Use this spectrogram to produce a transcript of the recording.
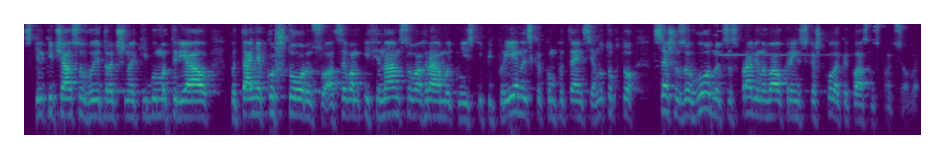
Скільки часу витрачено, який був матеріал, питання кошторису, а це вам і фінансова грамотність, і підприємницька компетенція. Ну тобто, все, що завгодно, це справді нова українська школа, яка класно спрацьовує.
